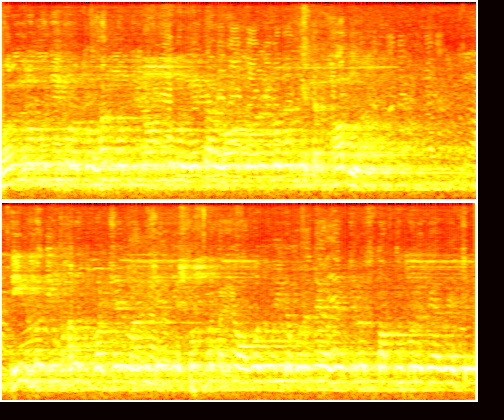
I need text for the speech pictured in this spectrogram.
নরেন্দ্র মোদী কোনো প্রধানমন্ত্রী নন, কোনো নেতা নন, নরেন্দ্র মোদী একটা ভাবনা। দীর্ঘদিন ভারতবর্ষের মানুষের যে সভ্যতাকে অবদমিত করে দেওয়া হয়েছিল, স্তব্ধ করে দেওয়া হয়েছিল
